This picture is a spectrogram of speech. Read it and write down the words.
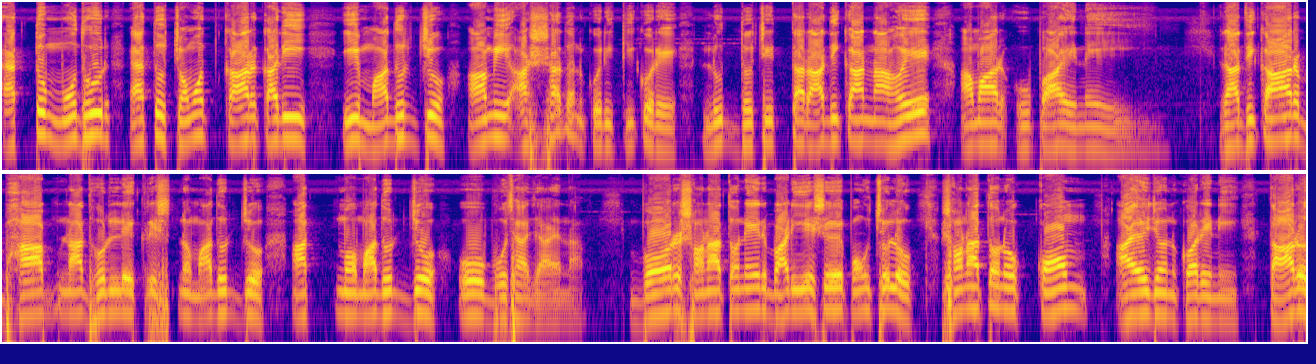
এত মধুর, এত চমৎকারকারী এই মাধুর্য আমি আস্বাদন করি কি করে? লুব্ধচিত্তা রাধিকা না হয়ে আমার উপায় নেই। রাধিকার ভাব না ধরলে কৃষ্ণ মাধুর্য আত্মমাধুর্য ও বোঝা যায় না। বর সনাতনের বাড়ি এসে পৌঁছলো। সনাতন ও কম আয়োজন করেনি। তারও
